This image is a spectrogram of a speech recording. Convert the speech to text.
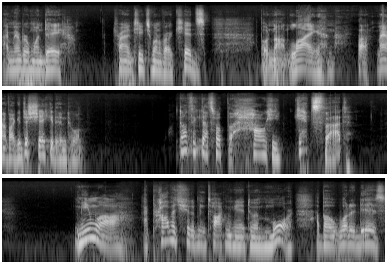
I remember one day trying to teach one of our kids about not lying, and I thought, man, if I could just shake it into him. I don't think that's what the how he gets that. Meanwhile, I probably should have been talking to him more about what it is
